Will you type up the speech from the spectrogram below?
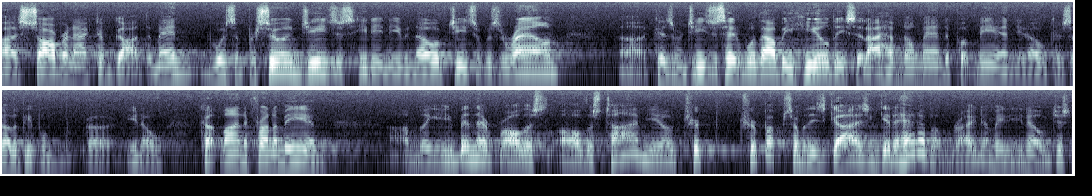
by a sovereign act of God. The man wasn't pursuing Jesus. He didn't even know if Jesus was around. Because uh, when Jesus said, Will thou be healed? He said, I have no man to put me in, you know, because other people, uh, you know, cut line in front of me. And I'm thinking, You've been there for all this, all this time, you know, trip, trip up some of these guys and get ahead of them, right? I mean, you know, just,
